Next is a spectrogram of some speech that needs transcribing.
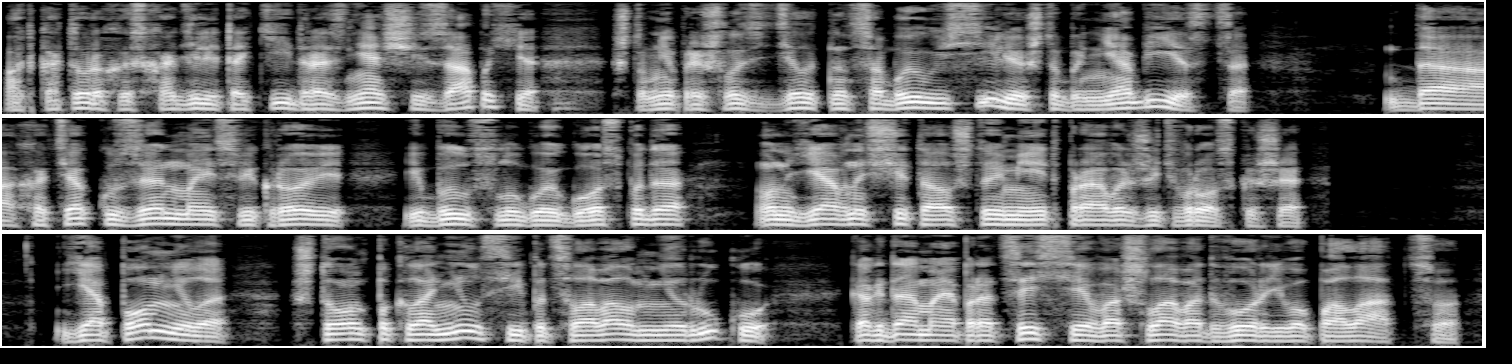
от которых исходили такие дразнящие запахи, что мне пришлось сделать над собой усилие, чтобы не объесться. Да, хотя кузен моей свекрови и был слугой Господа, он явно считал, что имеет право жить в роскоши. Я помнила, что он поклонился и поцеловал мне руку, когда моя процессия вошла во двор его палаццо —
